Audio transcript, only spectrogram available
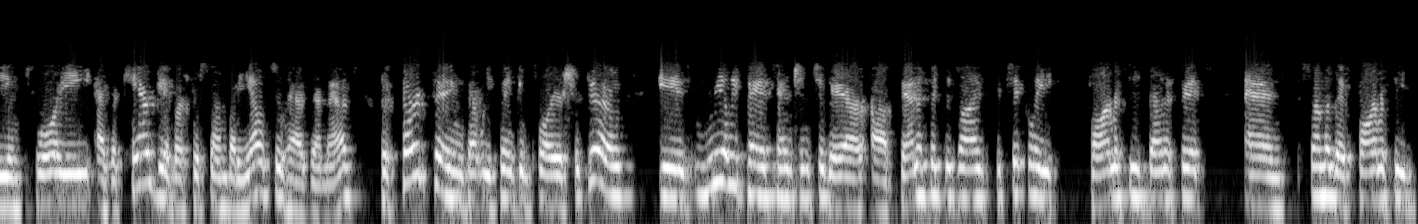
the employee as a caregiver for somebody else who has MS. The third thing that we think employers should do is really pay attention to their uh, benefit designs, particularly pharmacy benefits and some of the pharmacy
